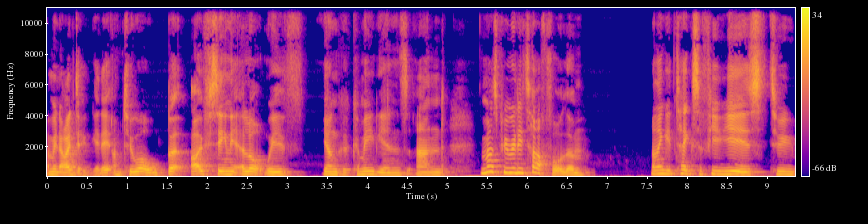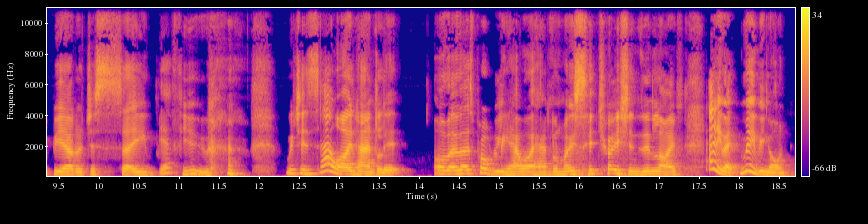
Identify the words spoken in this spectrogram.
I mean, I don't get it, I'm too old, but I've seen it a lot with younger comedians and it must be really tough for them. I think it takes a few years to be able to just say, F you, which is how I'd handle it. Although that's probably how I handle most situations in life. Anyway, moving on.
